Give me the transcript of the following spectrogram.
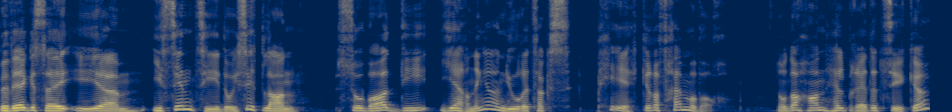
bevege seg i, eh, i sin tid og i sitt land, så var de gjerningene han gjorde, et slags pekere fremover. Når da han helbredet syke,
